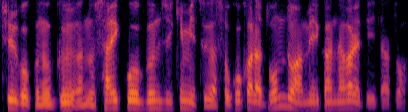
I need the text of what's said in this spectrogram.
中国の軍あの最高軍事機密がそこからどんどんアメリカに流れていたと、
